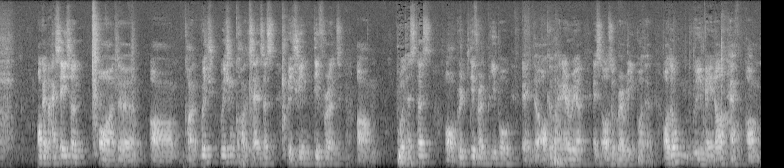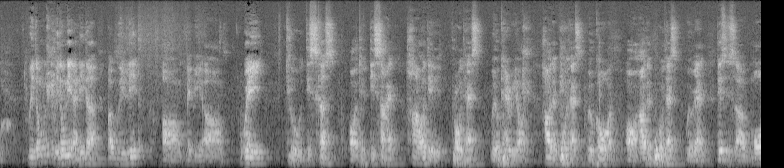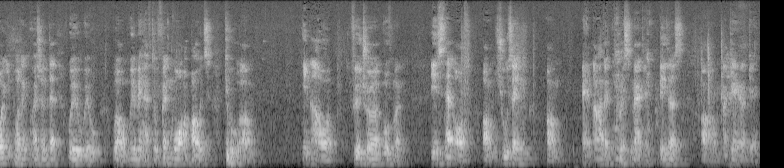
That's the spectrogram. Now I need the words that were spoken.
organization or the um, con reach, reaching consensus between different um, protesters or different people in the occupied area is also very important. Although we may not have, um, we don't we don't need a leader, but we need um, maybe a way to discuss or to decide how the protest will carry on, how the protest will go on, or how the protest will end. This is a more important question that we will well we may have to think more about to um, in our future movement instead of um, choosing um, another charismatic leaders um, again and again.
